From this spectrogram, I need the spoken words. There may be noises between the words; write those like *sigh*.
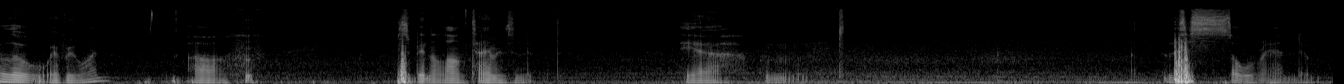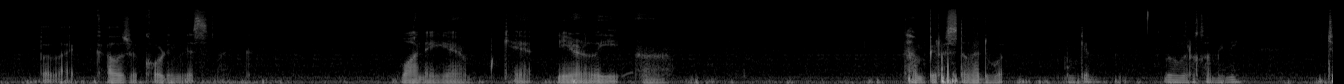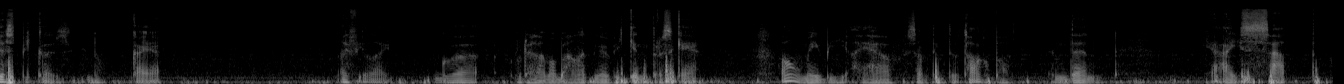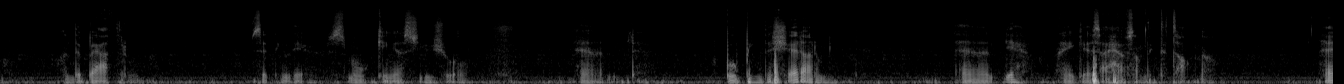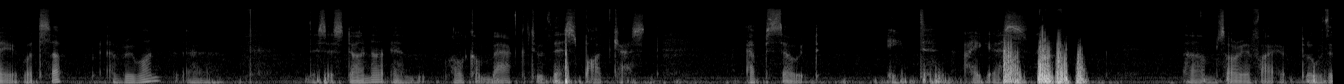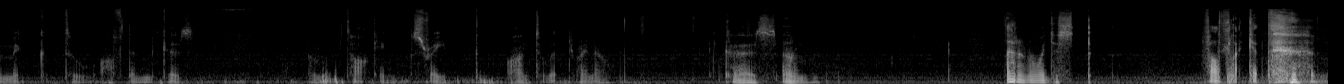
Hello, everyone. Uh, *laughs* it's been a long time, isn't it? Yeah. Um, this is so random, but like I was recording this like 1 a.m. Kayak nearly uh, hampir setengah dua mungkin gue ngerekam ini just because you know kayak I feel like gue udah lama banget gak bikin terus kayak oh maybe I have something to talk about. And then yeah I sat on the bathroom sitting there smoking as usual and pooping the shit out of me. And yeah I guess I have something to talk now. Hey what's up everyone? Uh, this is Donna and welcome back to this podcast episode 8 I guess. Um, sorry if I blow the mic too often because I'm talking straight onto it right now. Because um, I don't know I just felt like it. *laughs*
